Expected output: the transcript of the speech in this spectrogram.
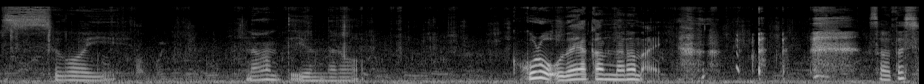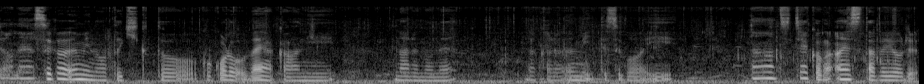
すごい何て言うんだろう。心穏やかにならない？そう私はねすごい海の音聞くと心穏やかになるのね。だから海ってすごいなあちっちゃい子がアイス食べよる。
